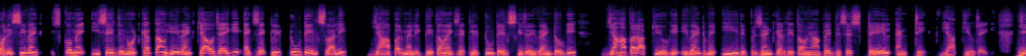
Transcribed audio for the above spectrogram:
और इस इवेंट इसको मैं ई से डिनोट करता हूँ, ये इवेंट क्या हो जाएगी? एग्जैक्टली टू टेल्स वाली, यहाँ पर मैं लिख देता हूँ एग्जैक्टली टू टेल्स की जो इवेंट होगी यहाँ पर आपकी होगी इवेंट में ई रिप्रेजेंट कर देता हूँ यहाँ पे this is tail and tail ये आपकी हो जाएगी। ये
